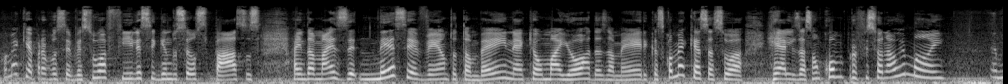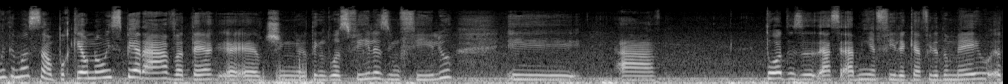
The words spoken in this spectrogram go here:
Como é que é para você ver sua filha seguindo seus passos, ainda mais nesse evento também, né, que é o maior das Américas? Como é que é essa sua realização como profissional e mãe? É muita emoção, porque eu não esperava até. É, é, eu, tinha, eu tenho duas filhas e um filho, e a todas a, a, minha filha que é a filha do meio eu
